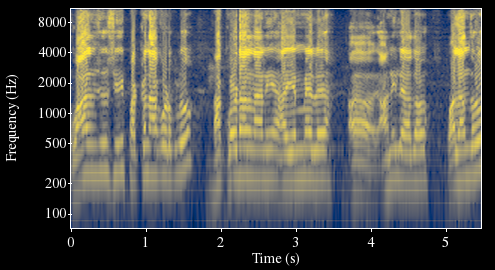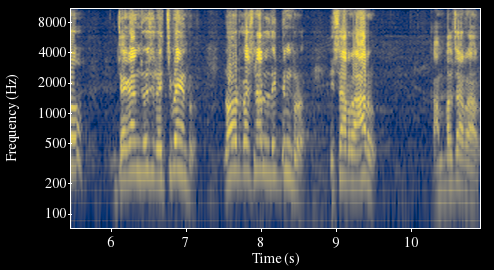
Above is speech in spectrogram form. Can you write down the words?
వాళ్ళని చూసి పక్కన ఆ కొడుకులు ఆ కోడాల నాని ఆ ఎమ్మెల్యే ఆ అనిల్ యాదవ్ వాళ్ళందరూ జగన్ చూసి రెచ్చిపోయిండ్రు. నోటికి వచ్చిన వాళ్ళు తిట్టిండ్రు. ఈసారి రారు. కంపల్సరీ రారు.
